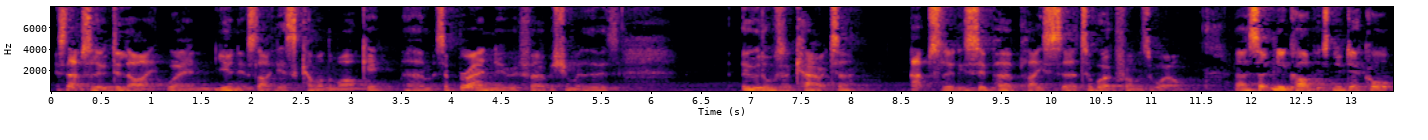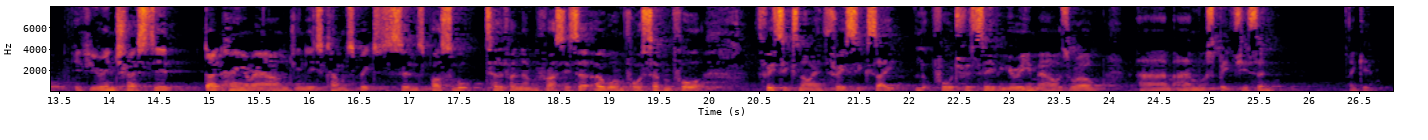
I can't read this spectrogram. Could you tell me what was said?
It's an absolute delight when units like this come on the market. Um, it's a brand new refurbishment with oodles of character. Absolutely superb place uh, to work from as well. Uh, so new carpets, new decor. If you're interested, don't hang around. You need to come and speak to us as soon as possible. Telephone number for us is at 01474 369 368. Look forward to receiving your email as well um, and we'll speak to you soon. Thank you.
